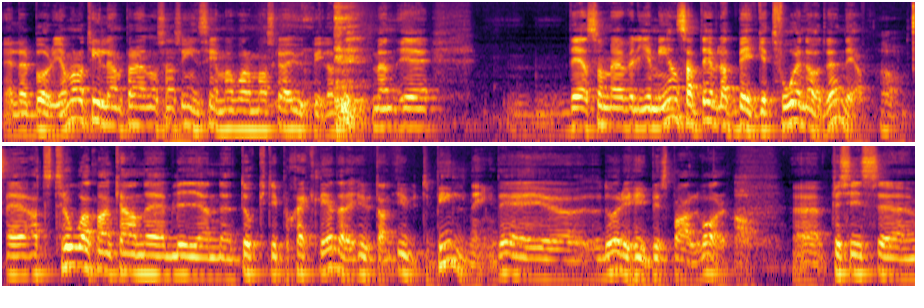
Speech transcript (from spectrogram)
Eller börjar man att tillämpa den och sen så inser man vad man ska utbilda sig i? Men eh, det som är väl gemensamt är väl att bägge två är nödvändiga. Ja. Eh, Att tro att man kan eh, bli en duktig projektledare utan utbildning, det är ju, då är det hybris på allvar. ja. Eh, Precis eh,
